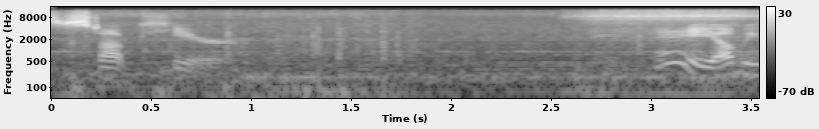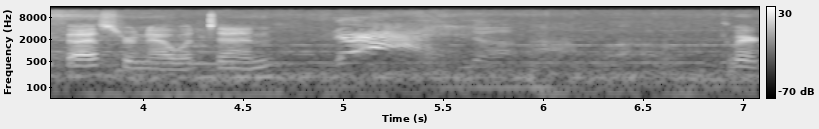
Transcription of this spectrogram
And then to stop here. Hey, I'll be faster now with 10. Come here.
